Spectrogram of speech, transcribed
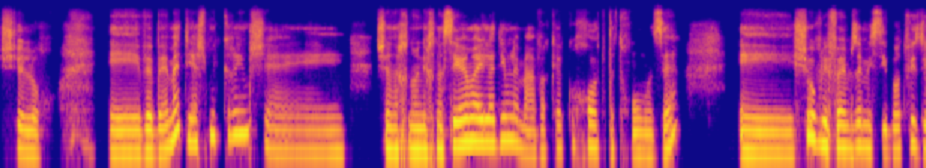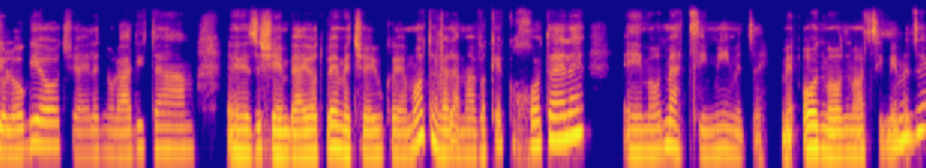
שלו. אה, ובאמת יש מקרים ש... שאנחנו נכנסים עם הילדים למאבקי כוחות בתחום הזה. אה, שוב, לפעמים זה מסיבות פיזיולוגיות שהילד נולד איתם, אה, איזה שהן בעיות באמת שהיו קיימות, אבל המאבקי כוחות האלה מאוד מעצימים את זה, מאוד מאוד מעצימים את זה,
